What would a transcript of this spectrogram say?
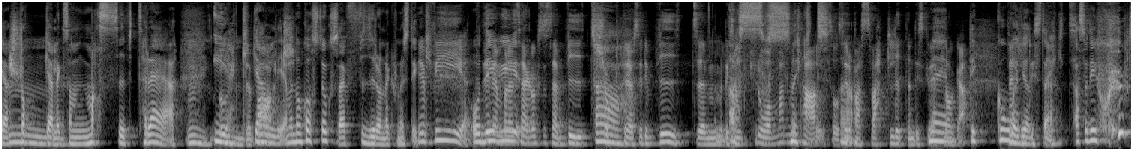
kraftiga, tjocka, liksom massivt trä. Ekgalgar. underbart. Men de kostar också så här 400 kronor styck. Jag vet. Och det är det den är ju- Balenciaga också så här vit Ah. tjock trä och så är det vit um, liksom, Ah, kromad metall så, så är det Ja. bara svart liten diskret Nej, logga. det går Väldigt ju inte. snyggt. Alltså det är sjukt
